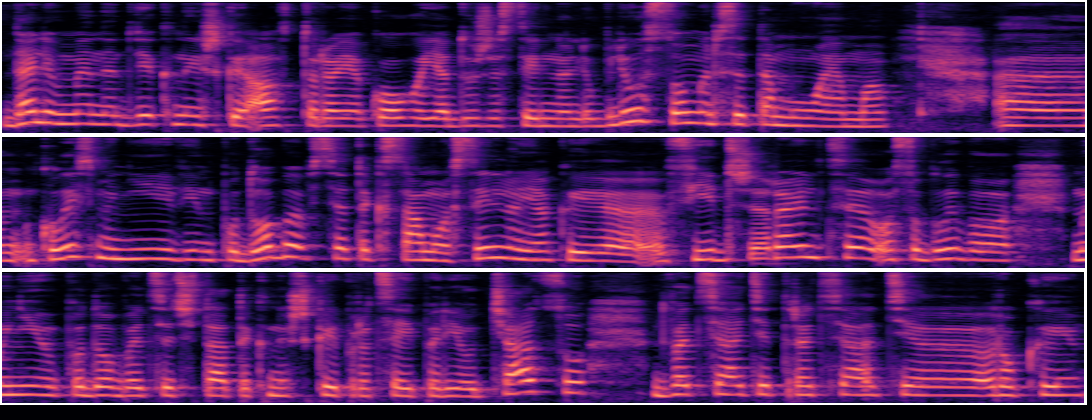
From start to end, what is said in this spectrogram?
Далі в мене дві книжки автора, якого я дуже сильно люблю Сомерсета Моема. Е, колись мені він подобався так само сильно, як і Фіджеральд. Особливо мені подобається читати книжки про цей період часу, 20-30 роки.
